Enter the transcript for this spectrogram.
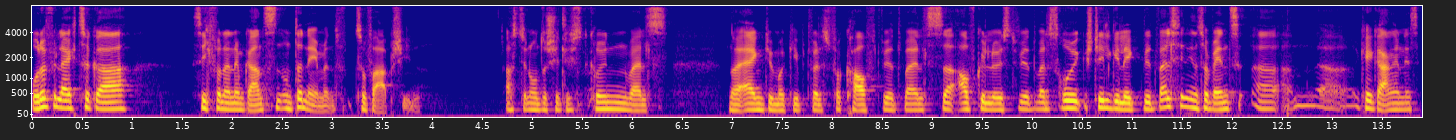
Oder vielleicht sogar sich von einem ganzen Unternehmen zu verabschieden. Aus den unterschiedlichsten Gründen, weil es neue Eigentümer gibt, weil es verkauft wird, weil es äh, aufgelöst wird, weil es ruhig stillgelegt wird, weil es in Insolvenz äh, äh, gegangen ist.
